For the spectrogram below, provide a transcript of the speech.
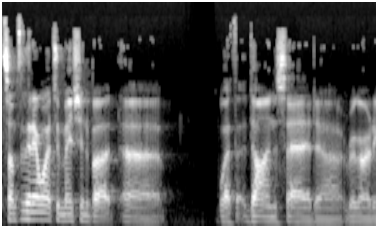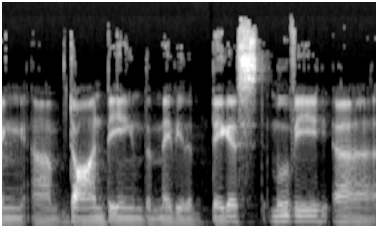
something that I want to mention about what Don said uh, regarding um, Dawn being the maybe the biggest movie uh,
